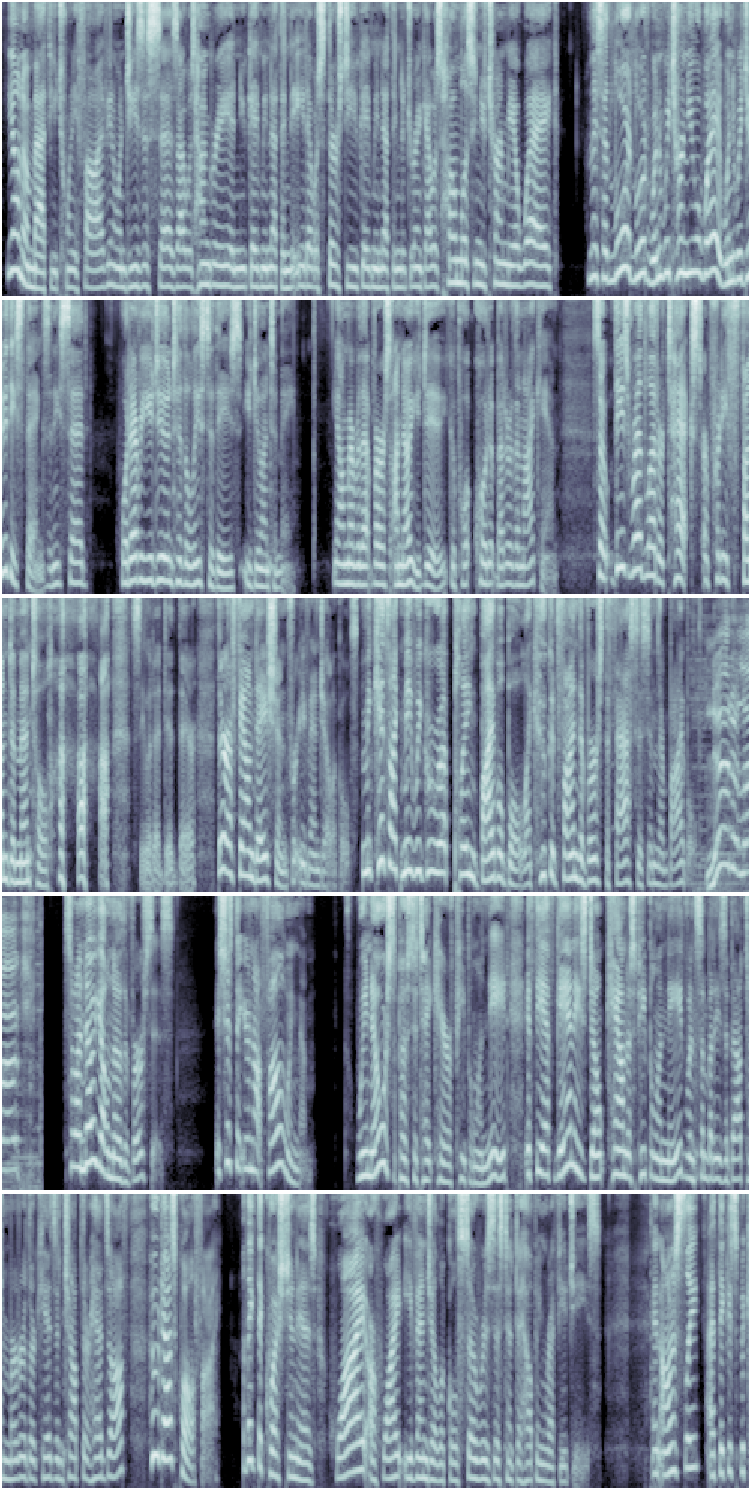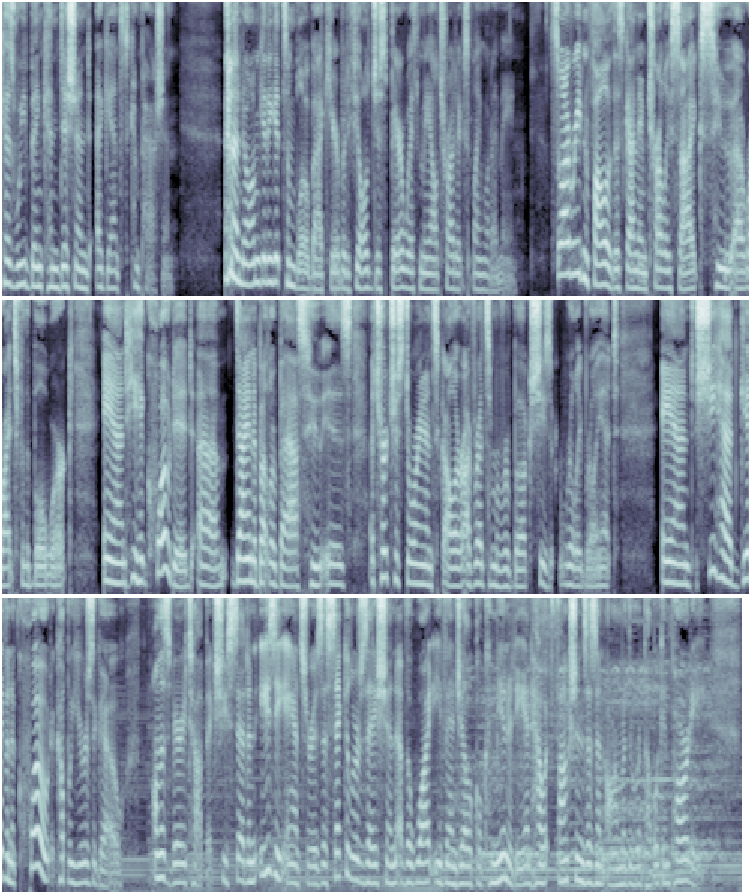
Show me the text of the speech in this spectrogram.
Y'all know Matthew 25, you know, when Jesus says, I was hungry and you gave me nothing to eat. I was thirsty, you gave me nothing to drink. I was homeless and you turned me away. And they said, Lord, Lord, when did we turn you away? When did we do these things? And he said, Whatever you do unto the least of these, you do unto me. Y'all remember that verse? I know you do. You could quote it better than I can. So these red letter texts are pretty fundamental. See what I did there? They're a foundation for evangelicals. I mean, kids like me, we grew up playing Bible Bowl, like who could find the verse the fastest in their Bible. Nerd alert! So I know y'all know the verses. It's just that you're not following them. We know we're supposed to take care of people in need. If the Afghanis don't count as people in need when somebody's about to murder their kids and chop their heads off, who does qualify? I think the question is why are white evangelicals so resistant to helping refugees? And honestly, I think it's because we've been conditioned against compassion. And I know I'm going to get some blowback here, but if y'all just bear with me, I'll try to explain what I mean. So I read and follow this guy named Charlie Sykes, who uh, writes for the Bulwark, and he had quoted um, Diana Butler Bass, who is a church historian and scholar. I've read some of her books; she's really brilliant. And she had given a quote a couple years ago on this very topic. She said, An easy answer is a secularization of the white evangelical community and how it functions as an arm of the Republican Party,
